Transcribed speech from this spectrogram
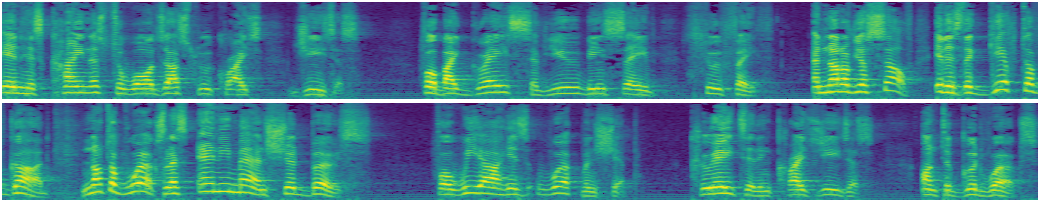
in his kindness towards us through Christ Jesus. For by grace have you been saved through faith, and not of yourself. It is the gift of God, not of works, lest any man should boast. For we are his workmanship, created in Christ Jesus unto good works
